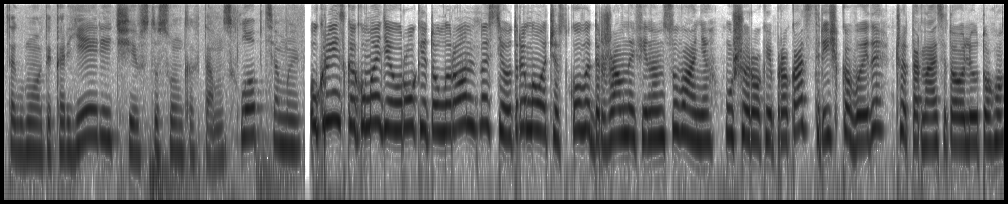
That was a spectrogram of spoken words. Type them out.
Так би мовити, кар'єрі чи в стосунках там з хлопцями. Українська комедія Уроки толерантності отримала часткове державне фінансування. У широкий прокат стрічка вийде 14 лютого.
